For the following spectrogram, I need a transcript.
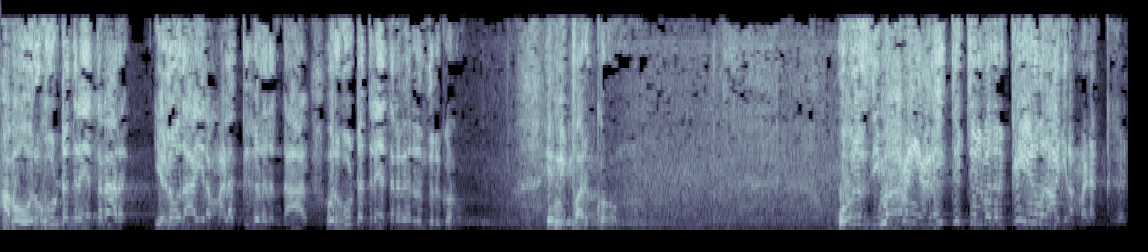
அப்ப ஒரு கூட்டத்தில் எத்தனை எழுபதாயிரம் மலக்குகள் இருந்தால் ஒரு கூட்டத்தில் எத்தனை பேர் இருந்திருக்கணும்? எண்ணி பார்க்கிறோம். ஒரு ஜிமாவை அழைத்துச் செல்வதற்கு எழுபதாயிரம் வழக்குகள்.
